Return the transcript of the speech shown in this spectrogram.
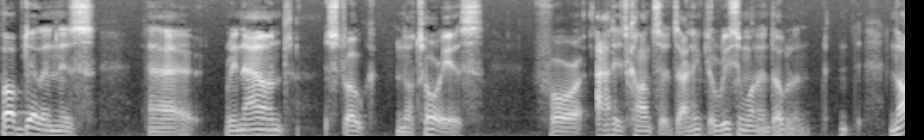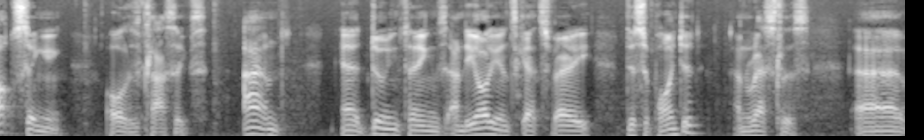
Bob Dylan is uh, renowned, stroke, notorious for at his concerts. I think the recent one in Dublin, not singing all his classics and uh, doing things, and the audience gets very disappointed and restless. Uh,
